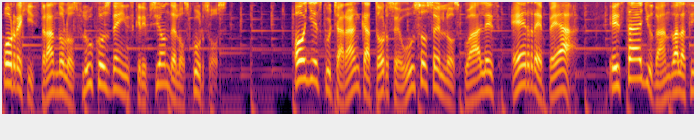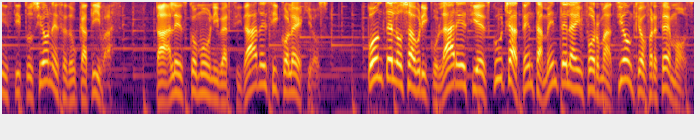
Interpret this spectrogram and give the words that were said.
o registrando los flujos de inscripción de los cursos. Hoy escucharán 14 usos en los cuales RPA está ayudando a las instituciones educativas, tales como universidades y colegios. Ponte los auriculares y escucha atentamente la información que ofrecemos.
